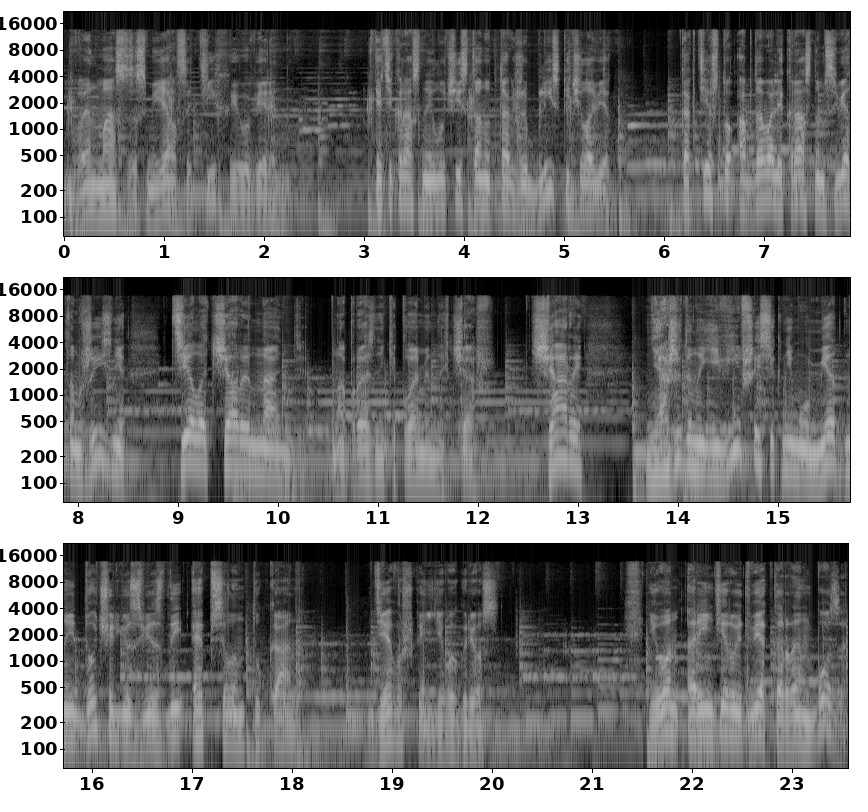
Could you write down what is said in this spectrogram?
Мвен Масс засмеялся тихо и уверенно. Эти красные лучи станут так же близки человеку, как те, что обдавали красным светом жизни тело Чары Нанди на празднике пламенных чаш. Чары, неожиданно явившейся к нему медной дочерью звезды Эпсилон Тукана, девушкой его грез. И он ориентирует вектор Ренбоза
